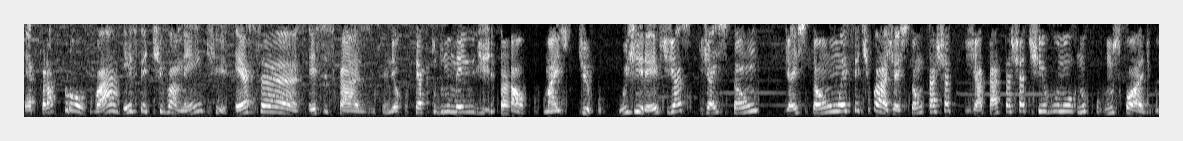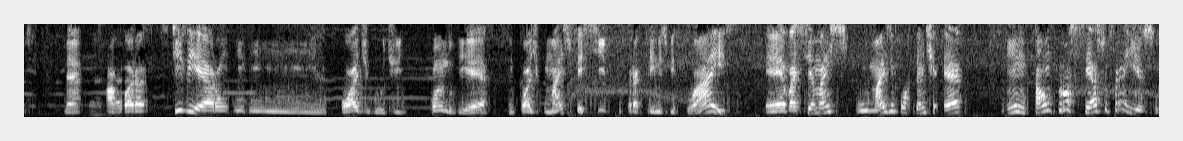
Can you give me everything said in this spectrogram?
é para provar efetivamente essas, esses casos, entendeu? Porque é tudo no meio digital. Mas, tipo, os direitos já, já estão já estão efetivados, já estão taxa, já está taxativo no- no- nos códigos, né? Agora, se vier um, um- código de quando vier um código mais específico para crimes virtuais, é, vai ser mais o mais importante é montar um processo para isso,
